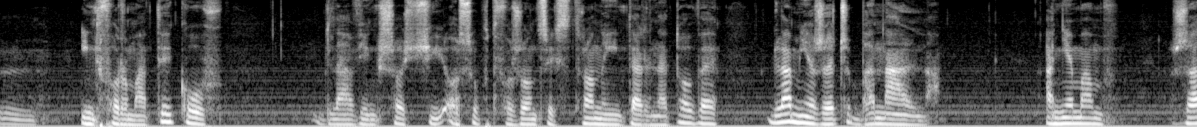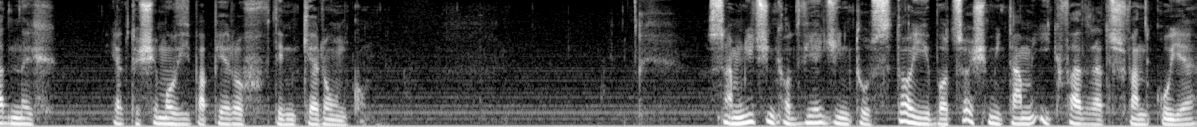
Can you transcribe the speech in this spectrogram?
y, informatyków, dla większości osób tworzących strony internetowe, dla mnie rzecz banalna, a nie mam żadnych, jak to się mówi, papierów w tym kierunku. Sam licznik odwiedzin tu stoi, bo coś mi tam i kwadrat szwankuje.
